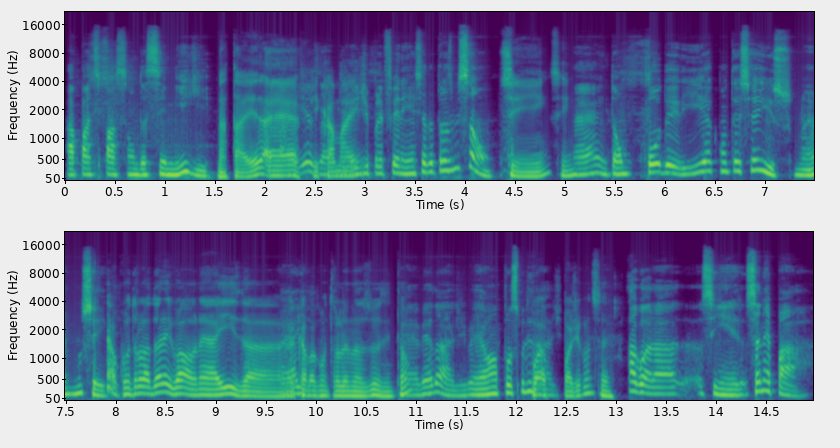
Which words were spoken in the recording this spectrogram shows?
a participação da CEMIG, Na Taesa, é, Taesa, fica direito mais. de preferência da transmissão. Sim, sim. Né? Então poderia acontecer isso, né? Não sei. É, o controlador é igual, né? A Isa É acaba controlando as duas, então É verdade, é uma possibilidade. pode, pode acontecer. Agora, assim, Sanepar,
